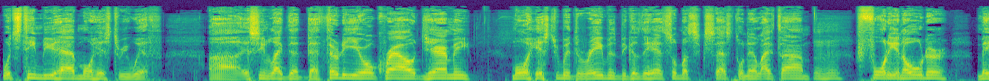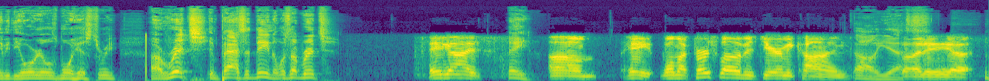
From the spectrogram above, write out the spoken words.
Which team do you have more history with? Uh, it seems like that that 30 year old crowd, Jeremy, more history with the Ravens because they had so much success during their lifetime. 40 and older, maybe the Orioles more history. Uh, Rich in Pasadena. What's up, Rich? Hey guys. Hey. Um. Hey. Well, my first love is Jeremy Conn. Oh yes. But a uh,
